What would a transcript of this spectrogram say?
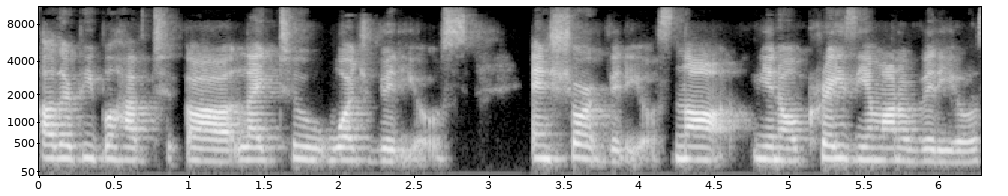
other people have to uh, like to watch videos and short videos, not, you know, crazy amount of videos.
